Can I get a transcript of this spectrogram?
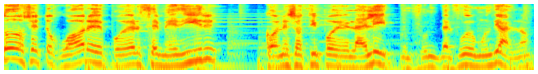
todos estos jugadores de poderse medir con esos tipos de la elite del fútbol mundial, ¿no?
